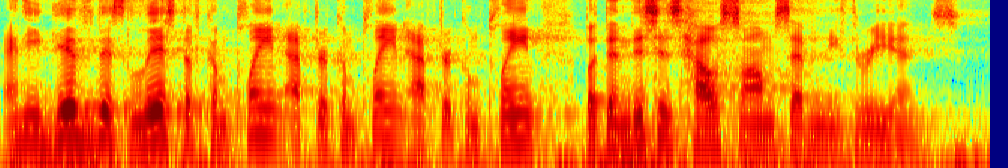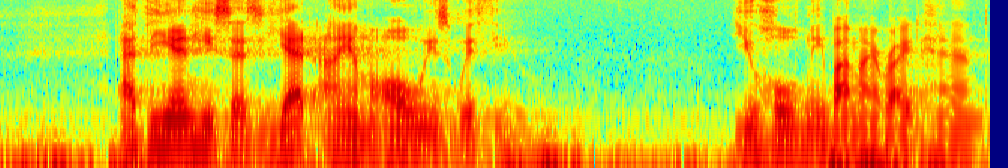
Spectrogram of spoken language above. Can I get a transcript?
And he gives this list of complaint after complaint after complaint, but then this is how Psalm 73 ends. At the end, he says, Yet I am always with you. You hold me by my right hand,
